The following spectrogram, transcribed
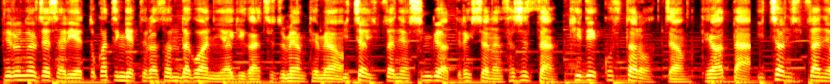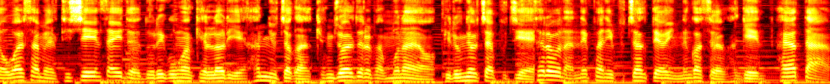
비룡열차 자리에 똑같은 게 들어선다고 한 이야기가 재조명되며 2024년 신규 어트랙션은 사실상 키디 코스터로 확정되었다. 2024년 5월 3일 DC 인사이드 놀이공원 갤러리의 한 유저가 경주월드를 방문하여 비룡열차 부지에 새로운 안내판이 부착되어 있는 것을 확인하였다.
